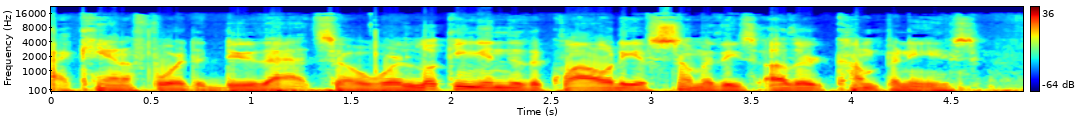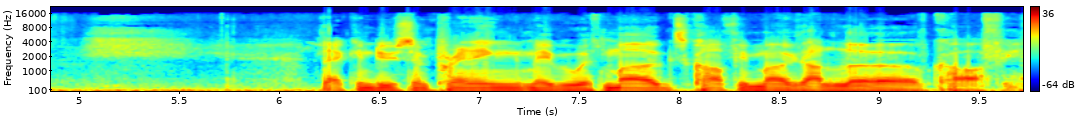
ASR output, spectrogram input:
I can't afford to do that. So we're looking into the quality of some of these other companies that can do some printing, maybe with mugs, coffee mugs. I love coffee.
